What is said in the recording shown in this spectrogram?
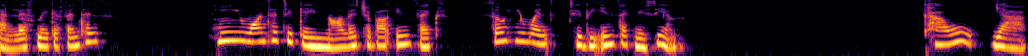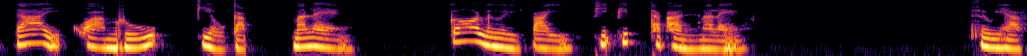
and let's make a sentence he wanted to gain knowledge about insects so he went to the insect museum เขาอยากได้ความรู้ เกี่ยวกับแมลง ก็เลยไปพิพิธภัณฑ์แมลง so we have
